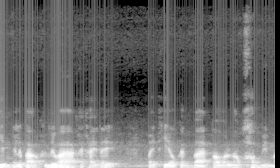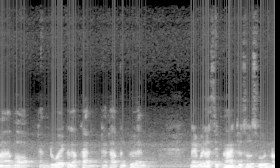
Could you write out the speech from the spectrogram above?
ยินกันหรือเปล่าหรือว่าใครๆได้ไปเที่ยวกันบ้างก็ลองคอมเมนต์มาบอกกันด้วยก็แล้วกันนะครับเพื่อนๆ ในเวลา 15.00 น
